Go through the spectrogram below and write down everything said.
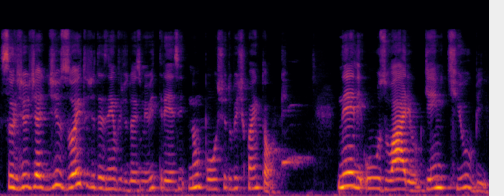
surgiu dia 18 de dezembro de 2013 num post do Bitcoin Talk. Nele, o usuário GameCube,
